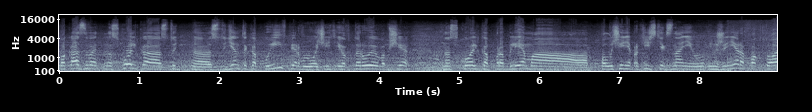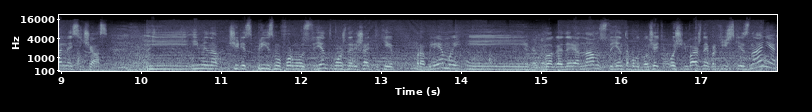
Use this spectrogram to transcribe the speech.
показывает, насколько э, студенты КПИ, в первую очередь, и во вторую вообще, насколько проблема получения практических знаний у инженеров актуальна сейчас. И именно через призму формулы студента можно решать такие проблемы, и благодаря нам студенты могут получать очень важные практические знания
